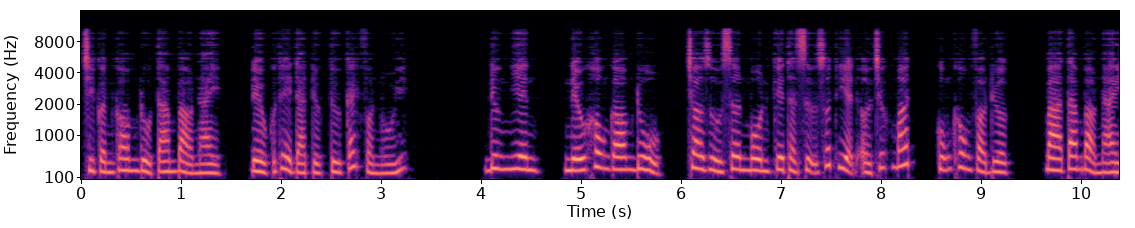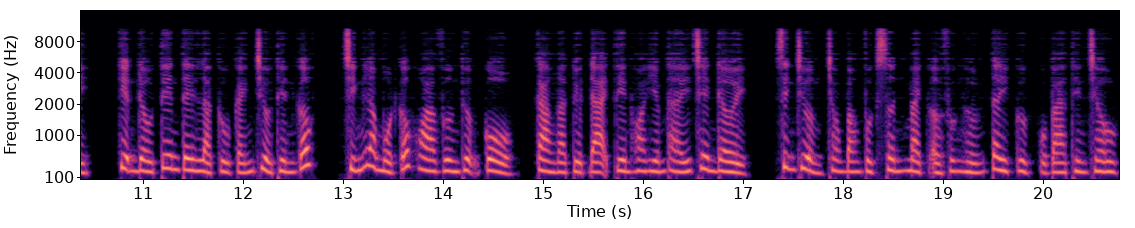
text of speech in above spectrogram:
chỉ cần gom đủ tam bảo này, đều có thể đạt được tư cách vào núi. Đương nhiên, nếu không gom đủ, cho dù sơn môn kia thật sự xuất hiện ở trước mắt, cũng không vào được, mà tam bảo này, kiện đầu tiên tên là cửu cánh triều thiên gốc, chính là một gốc hoa vương thượng cổ, càng là tuyệt đại tiên hoa hiếm thấy trên đời, sinh trưởng trong băng vực sơn mạch ở phương hướng tây cực của ba thiên châu.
